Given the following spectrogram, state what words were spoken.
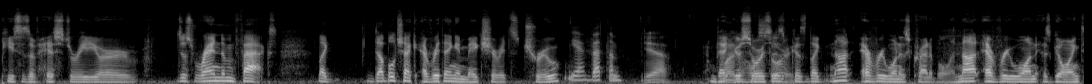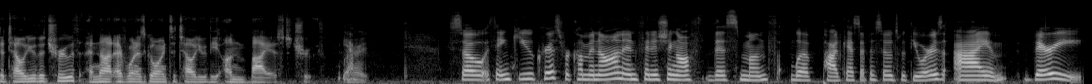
pieces of history, or just random facts. Like double check everything and make sure it's true. yeah, vet them. Yeah. Vet Learn your sources because like not everyone is credible, and not everyone is going to tell you the truth, and not everyone is going to tell you the unbiased truth. Yeah. Right. So thank you, Chris, for coming on and finishing off this month with podcast episodes with yours. I am very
